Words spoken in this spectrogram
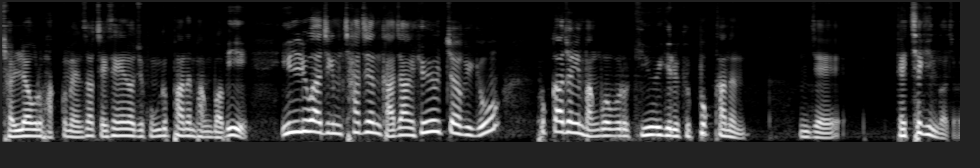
전력으로 바꾸면서 재생에너지 공급하는 방법이 인류가 지금 찾은 가장 효율적이고 효과적인 방법으로 기후 위기를 극복하는 이제 대책인 거죠.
